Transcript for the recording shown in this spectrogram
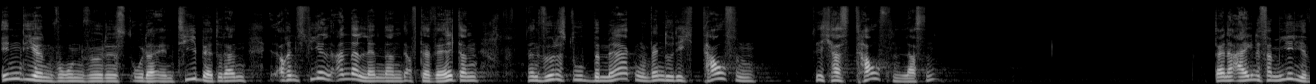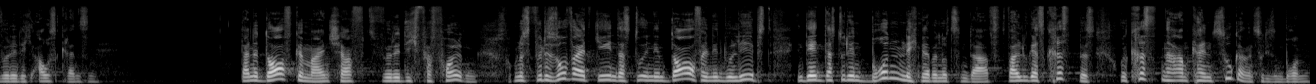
Indien wohnen würdest oder in Tibet oder auch in vielen anderen Ländern auf der Welt, dann, dann würdest du bemerken, wenn du dich taufen, dich hast taufen lassen, deine eigene Familie würde dich ausgrenzen. Deine Dorfgemeinschaft würde dich verfolgen. Und es würde so weit gehen, dass du in dem Dorf, in dem du lebst, in dem, dass du den Brunnen nicht mehr benutzen darfst, weil du jetzt Christ bist. Und Christen haben keinen Zugang zu diesem Brunnen.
